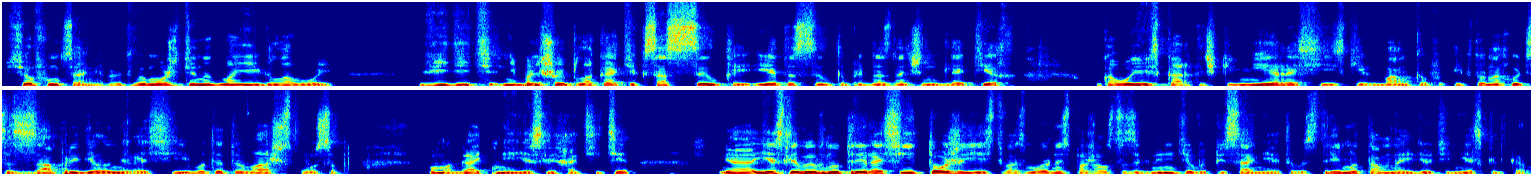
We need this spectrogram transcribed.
все функционирует. Вы можете над моей головой видеть небольшой плакатик со ссылкой, и эта ссылка предназначена для тех, у кого есть карточки не российских банков и кто находится за пределами России. Вот это ваш способ помогать мне, если хотите. Э, если вы внутри России, тоже есть возможность. Пожалуйста, загляните в описание этого стрима. Там найдете несколько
